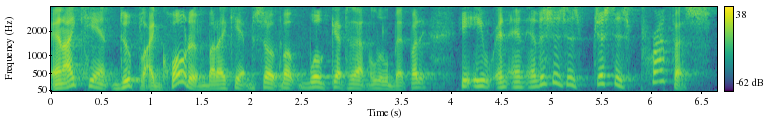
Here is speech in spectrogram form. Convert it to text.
and I can't duplicate. I quote him, but I can't. So, but we'll get to that in a little bit. But he, he and, and, this is his, just his preface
